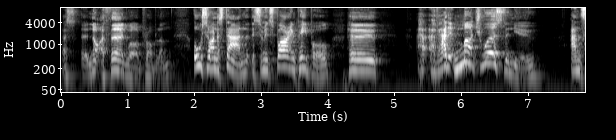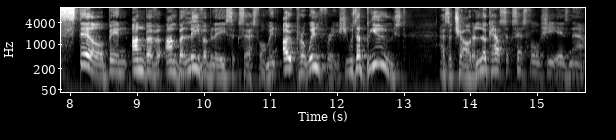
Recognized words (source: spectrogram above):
a, not a third world problem. Also understand that there's some inspiring people who have had it much worse than you and still been unbe- unbelievably successful. I mean, Oprah Winfrey, she was abused as a child, and look how successful she is now.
